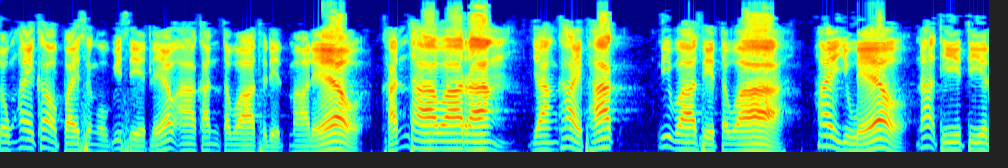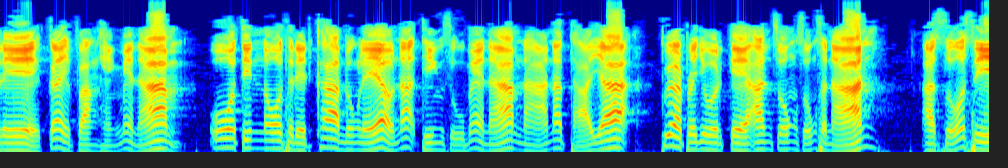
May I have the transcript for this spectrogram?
ทรงให้เข้าไปสงบวิเศษแล้วอาคันตวาเสด็จมาแล้ว ขันธาวารังยังค่ายพัก นิวาเสตวา ให้อยู่แล้วนาทีตีเรใกล้ฝั่งแห่งแม่น้ำโอตินโนเสด็จข้ามลงแล้วณทิงสู่แม่น้ำนานัฐายะ เพื่อประโยชน์แก่อันทรงสงสนาน อโศสิ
